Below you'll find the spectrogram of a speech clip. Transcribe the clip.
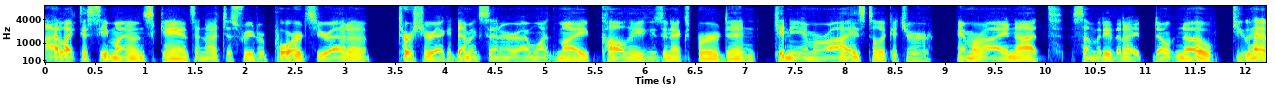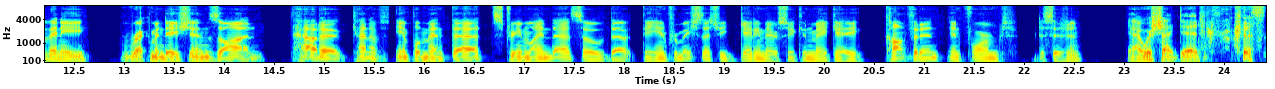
I like to see my own scans and not just read reports. You're at a tertiary academic center. I want my colleague who's an expert in kidney MRIs to look at your MRI, not somebody that I don't know. Do you have any recommendations on how to kind of implement that, streamline that so that the information is actually getting there so you can make a confident, informed decision? Yeah, I wish I did because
